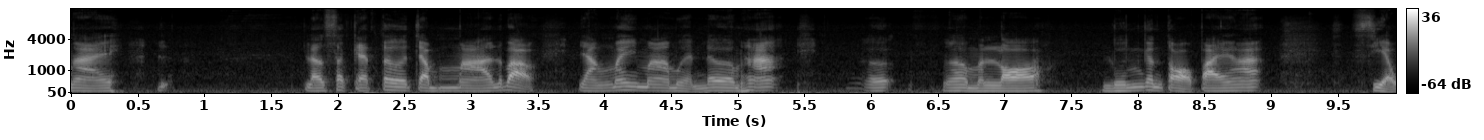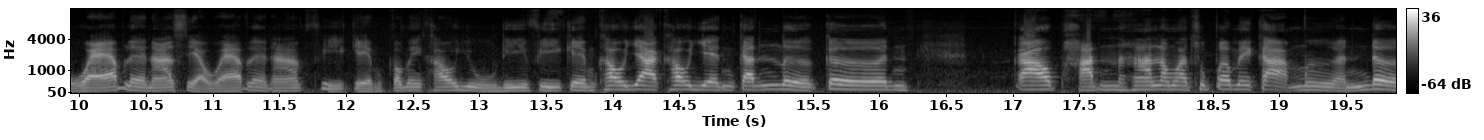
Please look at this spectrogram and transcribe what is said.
ไง แล้วสแกตเตอร์จะมาหรือเปล่า ยังไม่มาเหมือนเดิมฮะ เออเออมันรอลุ้นกันต่อไปฮะ เสียแวบเลยนะ เสียแวบเลยนะ ฟรีเกมก็ไม่เข้าอยู่ดี ฟรีเกมเข้ายากเข้าเย็นกันเหลือเกิน9,000ฮะรางวัลซูเปอร์เมกาเหมือนเดิ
